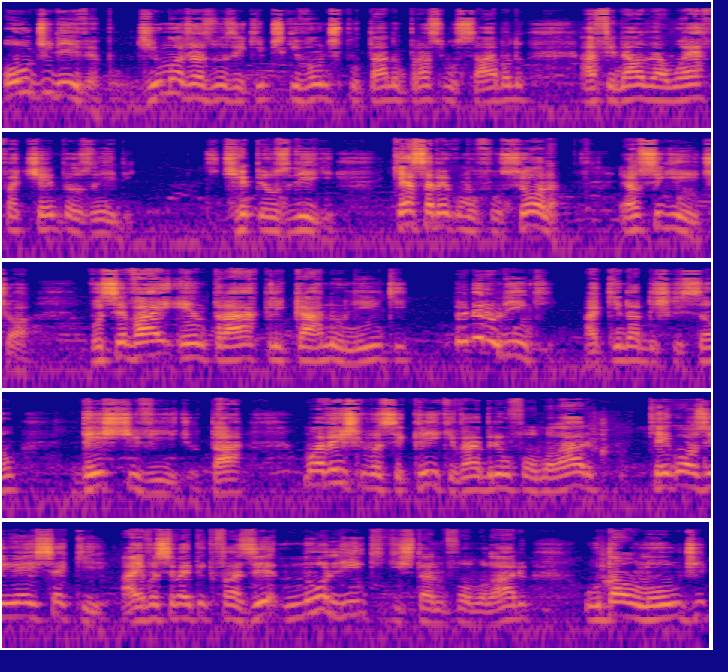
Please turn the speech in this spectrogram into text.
ou de Liverpool, de uma das duas equipes que vão disputar no próximo sábado a final da UEFA Champions League. Champions League. Quer saber como funciona? É o seguinte, ó. Você vai entrar, clicar no link, primeiro link aqui na descrição deste vídeo, tá? Uma vez que você clique, vai abrir um formulário que é igualzinho a esse aqui. Aí você vai ter que fazer no link que está no formulário o download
